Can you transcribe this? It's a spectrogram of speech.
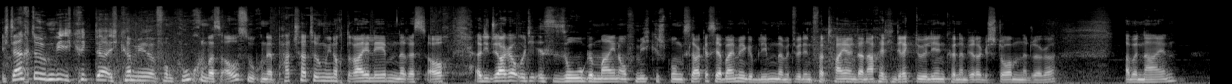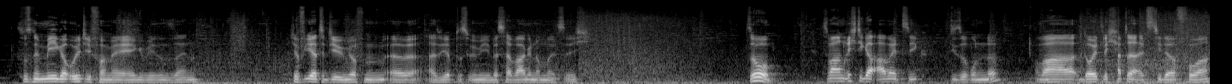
Ich dachte irgendwie, ich krieg da, ich kann mir vom Kuchen was aussuchen. Der Patch hatte irgendwie noch drei Leben, der Rest auch. Also die Jagger-Ulti ist so gemein auf mich gesprungen. Slug ist ja bei mir geblieben, damit wir den verteilen. Danach hätte ich ihn direkt duellieren können, dann wäre er gestorben, der Jagger. Aber nein. Das muss eine mega Ulti von mir ey, gewesen sein. Ich hoffe, ihr hattet die irgendwie auf dem, äh, also ihr habt das irgendwie besser wahrgenommen als ich. So. Es war ein richtiger Arbeitssieg, diese Runde. War deutlich härter als die davor.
